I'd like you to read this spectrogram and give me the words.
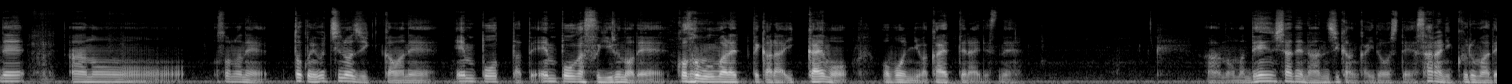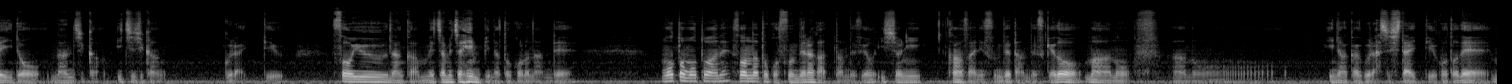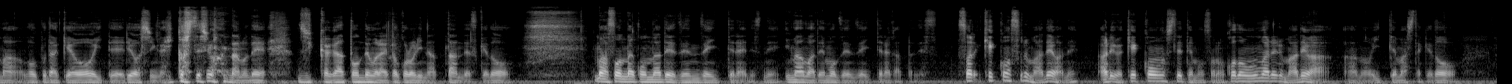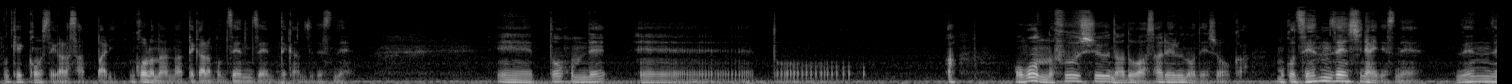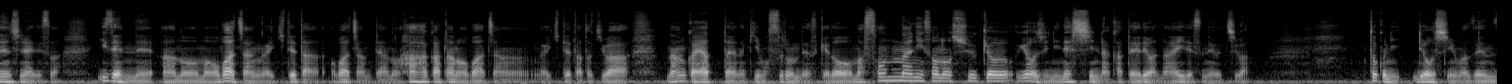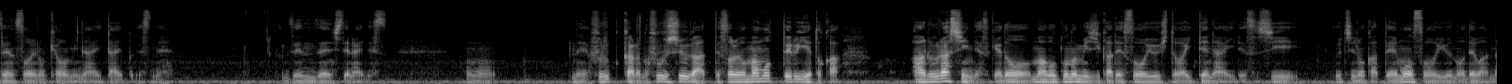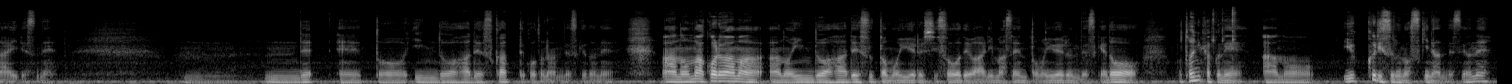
であのー、そのね特にうちの実家はね遠方ったって遠方が過ぎるので子供生まれてから一回もお盆には帰ってないですね。あの、まあ、電車で何時間か移動してさらに車で移動何時間1時間ぐらいっていうそういうなんかめちゃめちゃ偏僻なところなんでもともとはねそんなとこ住んでなかったんですよ。一緒に関西に住んでたんですけどまああのあの田舎暮らししたいっていうことでまあ僕だけを置いて両親が引っ越してしまったので実家がとんでもないところになったんですけどまあそんなこんなで全然行ってないですね。今までも全然行ってなかったです。それ結婚するまではねあるいは結婚しててもその子供生まれるまではあの行ってましたけど結婚してからさっぱりコロナになってからも全然って感じですね。えー、っとほんでえー、っとあお盆の風習などはされるのでしょうか。もうこれ全然しないですね。全然しないですわ。以前ねあの、まあ、おばあちゃんが生きてたおばあちゃんってあの母方のおばあちゃんが生きてた時は何かやったような気もするんですけど、まあ、そんなにその宗教行事に熱心な家庭ではないですねうちは。特に両親は全然そういうの興味ないタイプですね。全然してないです。このね古くからの風習があってそれを守ってる家とかあるらしいんですけど、まあ、僕の身近でそういう人はいてないですしうちの家庭もそういうのではないですね。うん。でえっ、ー、とインドア派ですかってことなんですけどね。あのまあこれはまああのインドア派ですとも言えるしそうではありませんとも言えるんですけどとにかくねあのゆっくりするの好きなんですよね。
